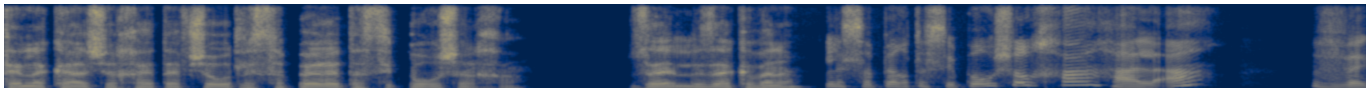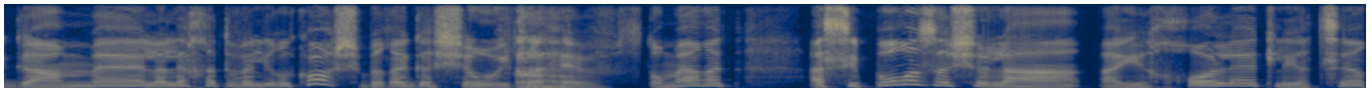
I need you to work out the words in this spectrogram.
תן לקהל שלך את האפשרות לספר את הסיפור שלך. זה, לזה הכוונה? לספר את הסיפור שלך הלאה, וגם uh, ללכת ולרכוש ברגע שהוא יתלהב. זאת אומרת, הסיפור הזה של ה- היכולת לייצר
